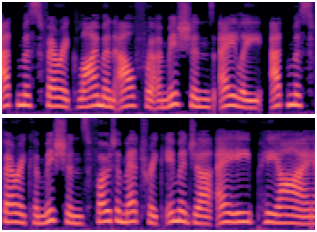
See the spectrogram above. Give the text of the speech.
Atmospheric Lyman Alpha Emissions ALI, Atmospheric Emissions Photometric Imager AEPI,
